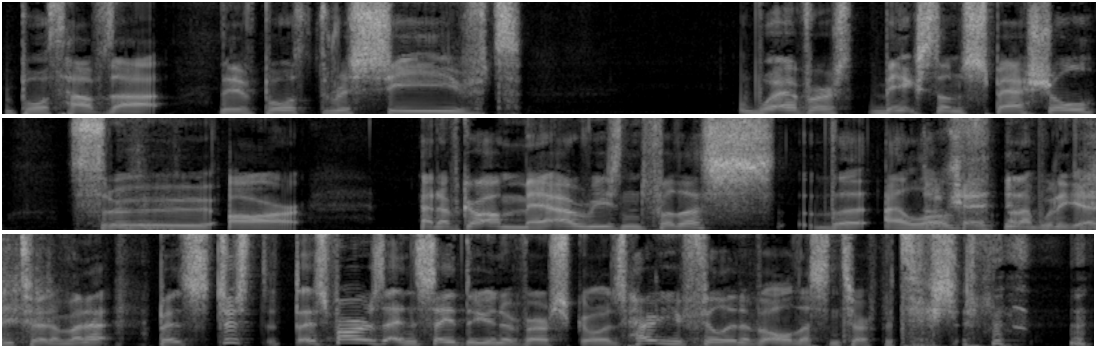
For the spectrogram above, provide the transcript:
both have that. They've both received whatever makes them special through art. And I've got a meta reason for this that I love, Okay. and I'm going to get into in a minute. But it's just as far as inside the universe goes, how are you feeling about all this interpretation?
